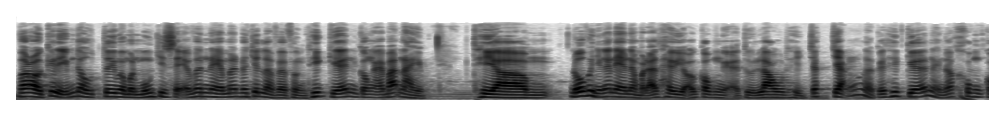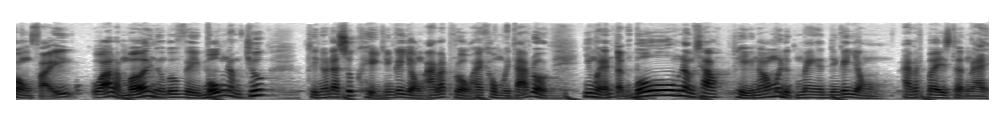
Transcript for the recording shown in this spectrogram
Và rồi cái điểm đầu tiên mà mình muốn chia sẻ với anh em đó, đó chính là về phần thiết kế con iPad này thì um, đối với những anh em nào mà đã theo dõi công nghệ từ lâu thì chắc chắn là cái thiết kế này nó không còn phải quá là mới nữa bởi vì 4 năm trước thì nó đã xuất hiện những cái dòng iPad Pro 2018 rồi. Nhưng mà đến tận 4 năm sau thì nó mới được mang lên những cái dòng iPad base lần này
